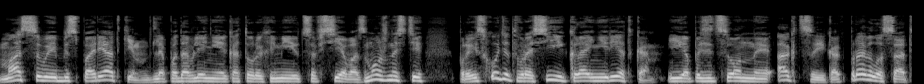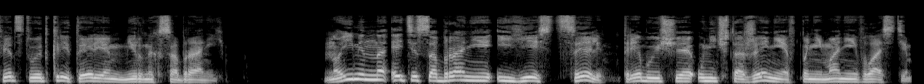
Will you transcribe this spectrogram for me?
Массовые беспорядки, для подавления которых имеются все возможности, происходят в России крайне редко, и оппозиционные акции, как правило, соответствуют критериям мирных собраний. Но именно эти собрания и есть цель, требующая уничтожения в понимании власти.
